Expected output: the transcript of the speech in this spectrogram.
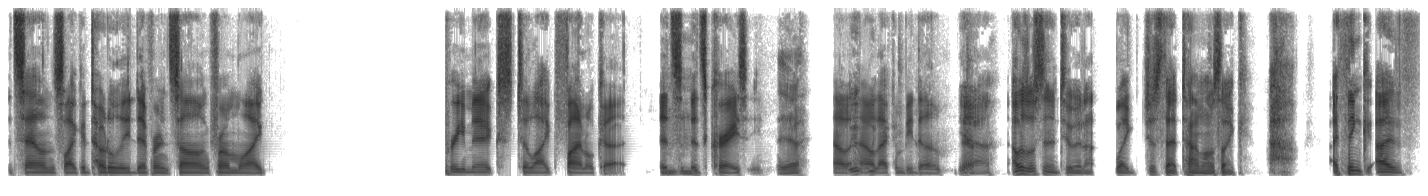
It sounds like a totally different song from like pre-mix to like final cut. It's Mhm. it's crazy Yeah. how We- how we- that can be done. yeah. I was listening to it uh, like just that time. I was like, "Ah, I think I've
